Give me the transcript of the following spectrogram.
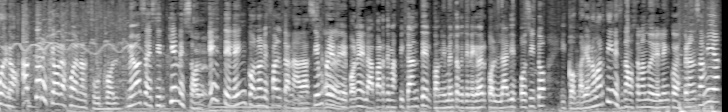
Bueno, actores que ahora juegan al fútbol. Me vas a decir quiénes son. Este elenco no le falta nada. Siempre le pone la parte más picante, el condimento que tiene que ver con Lali Espósito y con Mariano Martínez. Estamos hablando del elenco de Esperanza Mía.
